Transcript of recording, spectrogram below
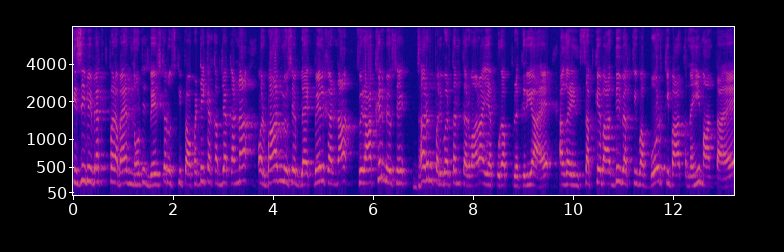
किसी भी व्यक्ति पर अवैध नोटिस भेजकर उसकी प्रॉपर्टी का कब्जा करना और बाद में उसे ब्लैकमेल करना, फिर आखिर में उसे धर्म परिवर्तन करवाना, यह पूरा प्रक्रिया है। अगर इन सबके बाद भी व्यक्ति वह बोर्ड की बात नहीं मानता है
